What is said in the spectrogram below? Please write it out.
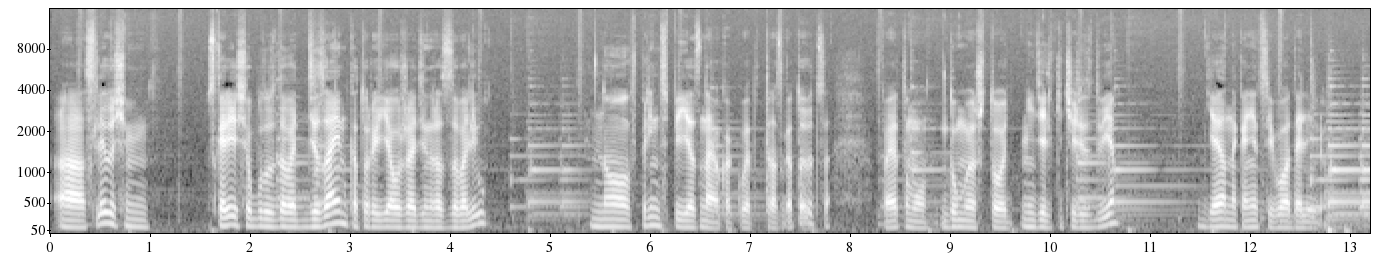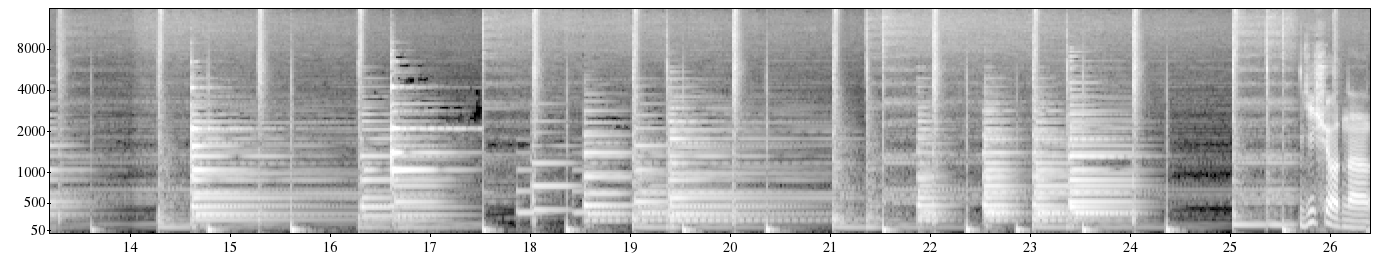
А следующим, скорее всего, буду сдавать дизайн, который я уже один раз завалил. Но, в принципе, я знаю, как в этот раз готовиться, поэтому думаю, что недельки через две я, наконец, его одолею. Еще одна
